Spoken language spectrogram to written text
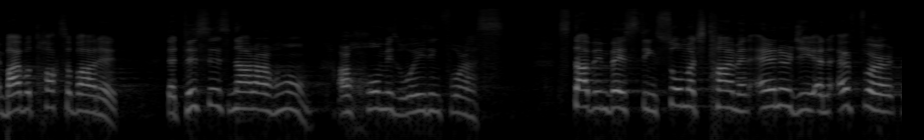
And Bible talks about it that this is not our home. Our home is waiting for us. Stop investing so much time and energy and effort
